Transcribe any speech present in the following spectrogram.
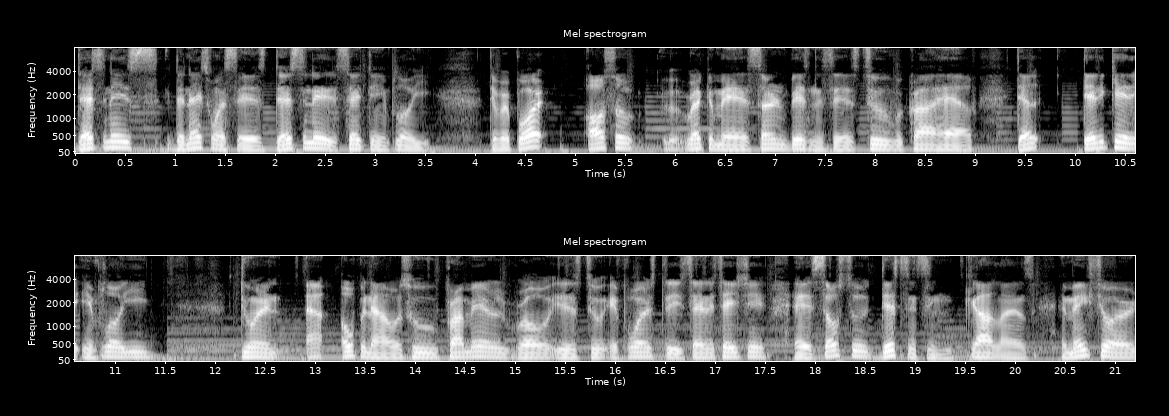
Designated, the next one says designated safety employee. The report also recommends certain businesses to require have de- dedicated employee during uh, open hours whose primary role is to enforce the sanitation and social distancing guidelines and make sure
